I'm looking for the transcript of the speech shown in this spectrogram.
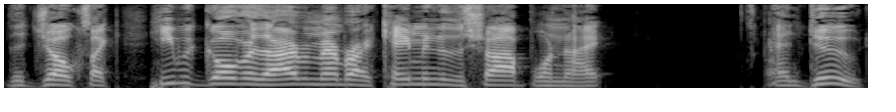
the jokes. Like he would go over there. I remember I came into the shop one night, and dude,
